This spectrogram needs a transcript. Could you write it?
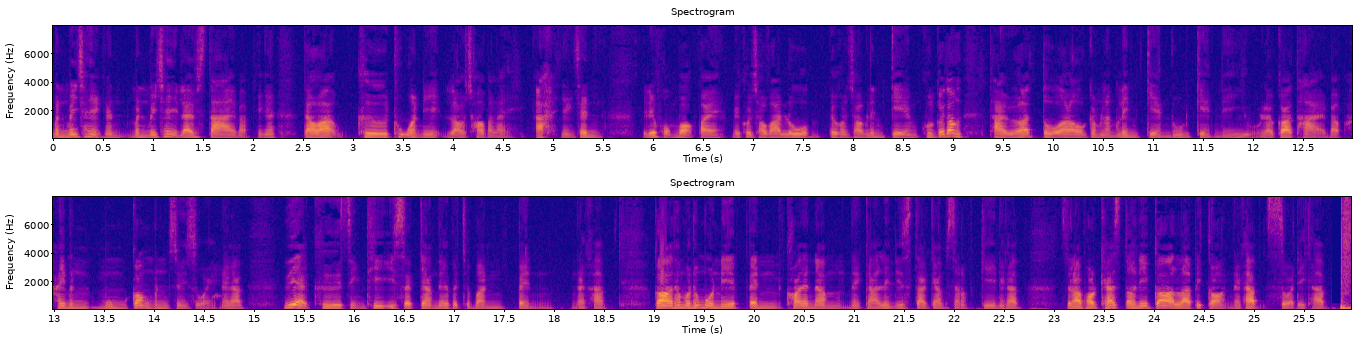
มันไม่ใช่อย่างนั้น มันไม่ใช่ไลฟ์สไตล์แบบอย่างนั้น แต่ว่าคือทุกวันนี้เราชอบอะไรอะอย่างเช่นอย่างที่ผมบอกไปเป็นคนชอบวาดรูปเป็นคนชอบเล่นเกม คุณก็ต้องถ่ายไว้ว่าตัวเรากำลังเล่นเกมนู้นเกมนี้อยู่ แล้วก็ถ่ายแบบให้มันมุมกล้องมันสวยๆนะครับเนี่ยคือสิ่งที่อินสตาแกรมในปัจจุบันเป็นนะครับก็ทั้งหมดทั้งมวลนี้เป็นข้อแนะนำในการเล่นอินสตาแกรมสำหรับกีนะครับสำหรับพอดแคสต์ตอนนี้ก็ลาไปก่อนนะครับ สวัสดีครับ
